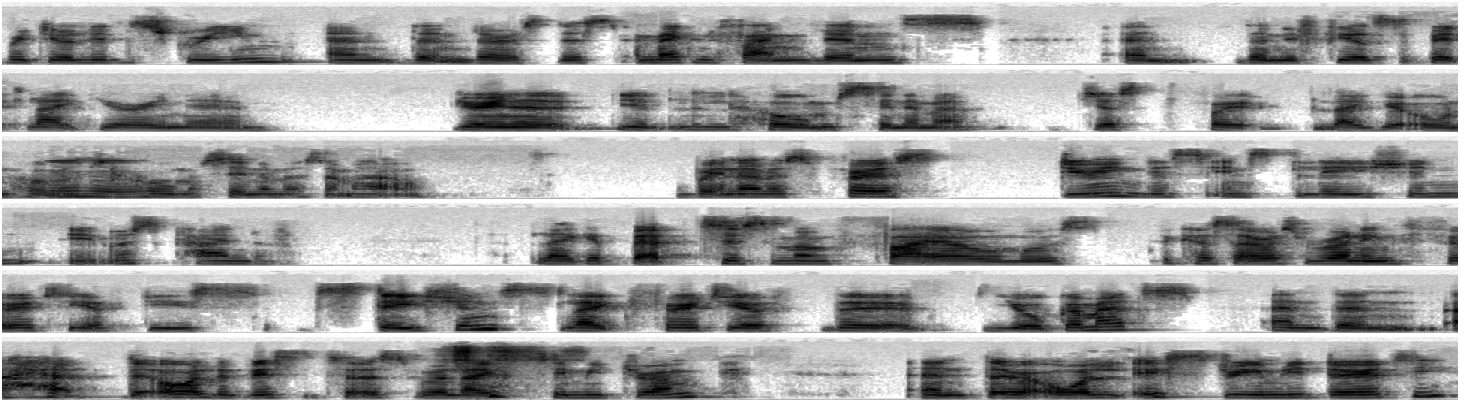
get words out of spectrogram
with your little screen and then there's this magnifying lens and then it feels a bit like you're in a you're in a little home cinema just for like your own home mm-hmm. home cinema somehow. When i was first doing this installation it was kind of like a baptism of fire almost because I was running 30 of these stations, like 30 of the yoga mats. And then I had the, all the visitors were like semi drunk and they were all extremely dirty.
